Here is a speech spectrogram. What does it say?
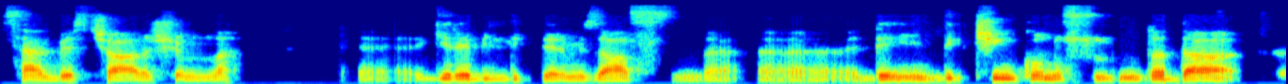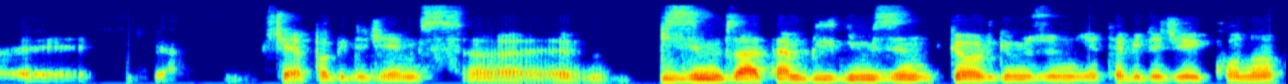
serbest çağrışımla e, girebildiklerimizi aslında e, değindik. Çin konusunda da e, şey yapabileceğimiz, e, bizim zaten bilgimizin, görgümüzün yetebileceği konu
